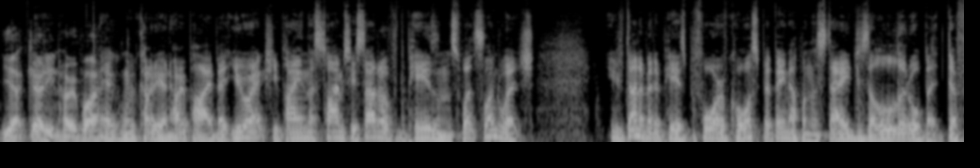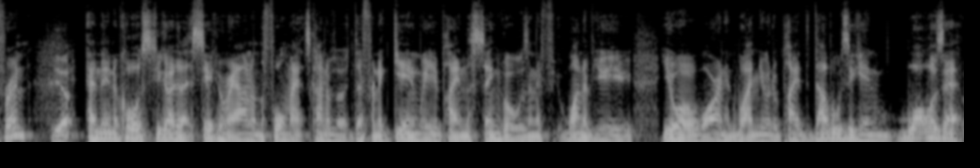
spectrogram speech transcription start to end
Yeah, Cody and Haupai. Uh, Cody and Haupai, but you were actually playing this time. So you started off with the pairs in Switzerland, which you've done a bit of pairs before, of course, but being up on the stage is a little bit different. Yeah. And then, of course, you go to that second round, and the format's kind of a different again, where you're playing the singles, and if one of you, you or Warren had won, you would have played the doubles again. What was that?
